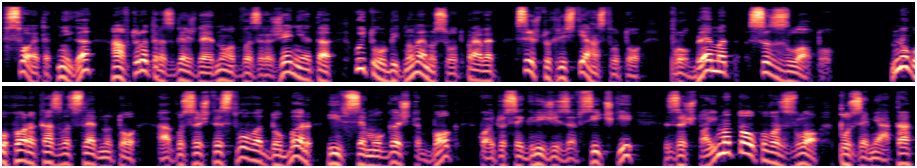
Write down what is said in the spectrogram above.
В своята книга авторът разглежда едно от възраженията, които обикновено се отправят срещу християнството – проблемът с злото. Много хора казват следното – ако съществува добър и всемогъщ Бог, който се грижи за всички, защо има толкова зло по земята?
